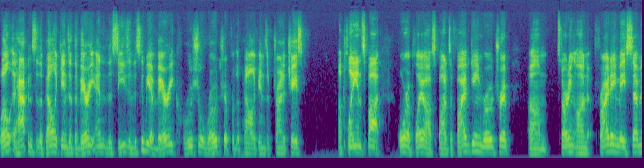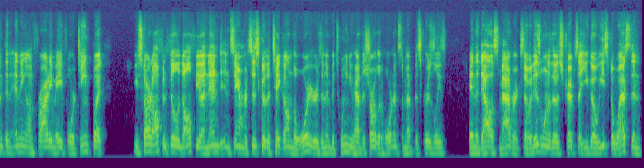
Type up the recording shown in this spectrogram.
Well, it happens to the Pelicans at the very end of the season. This could be a very crucial road trip for the Pelicans if trying to chase a play-in spot or a playoff spot. It's a five-game road trip um, starting on Friday, May 7th, and ending on Friday, May 14th. But you start off in Philadelphia and end in San Francisco to take on the Warriors, and in between you have the Charlotte Hornets, the Memphis Grizzlies, and the Dallas Mavericks. So it is one of those trips that you go east to west and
